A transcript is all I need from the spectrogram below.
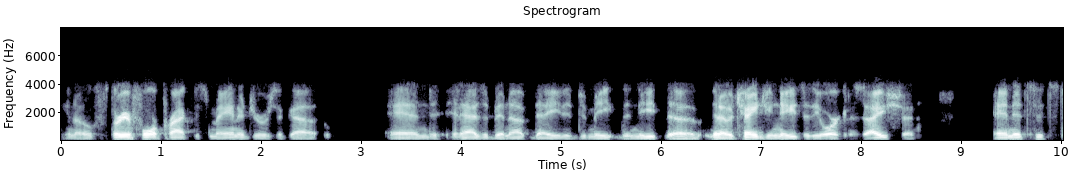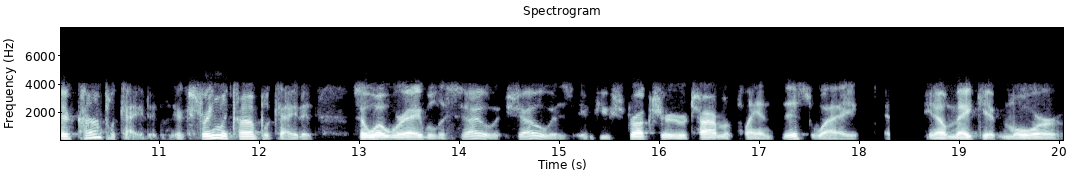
you know, three or four practice managers ago, and it hasn't been updated to meet the need, the you know, changing needs of the organization. And it's it's they're complicated. They're extremely complicated. So what we're able to show show is if you structure your retirement plan this way, you know, make it more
